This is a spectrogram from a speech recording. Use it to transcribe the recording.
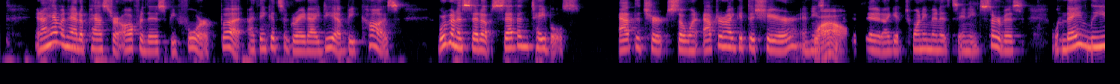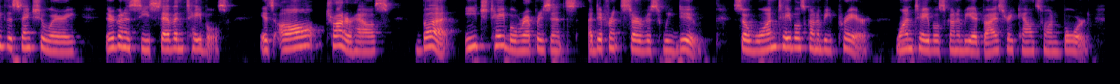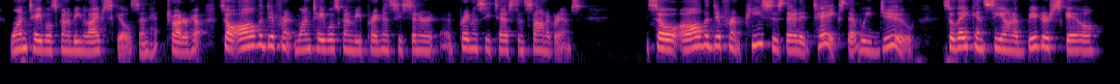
And I haven't had a pastor offer this before, but I think it's a great idea because we're going to set up seven tables at the church. So when after I get to share, and he's Wow. said, I get 20 minutes in each service. When they leave the sanctuary, they're going to see seven tables. It's all Trotter House, but each table represents a different service we do. So one table is going to be prayer, one table is going to be advisory council and board, one table is going to be life skills and Trotter Health. So all the different one table is going to be pregnancy center, uh, pregnancy tests and sonograms. So all the different pieces that it takes that we do, so they can see on a bigger scale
